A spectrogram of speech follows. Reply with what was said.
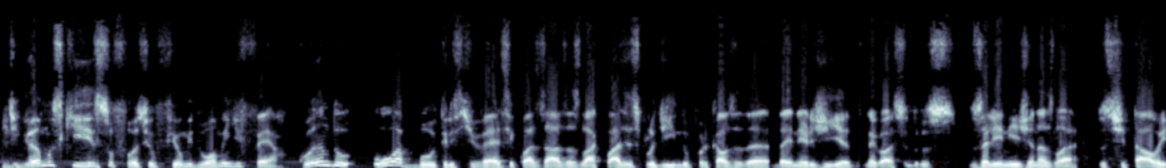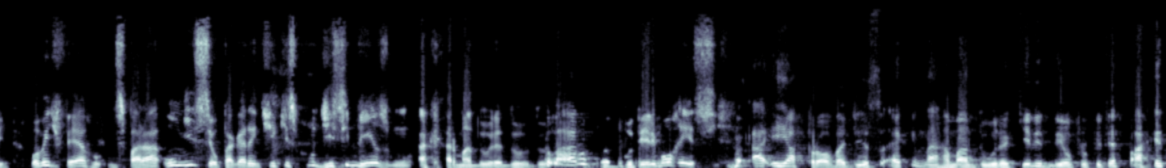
digamos que isso fosse o filme do Homem de Ferro. Quando o Abutre estivesse com as asas lá quase explodindo por causa da, da energia do negócio dos, dos alienígenas lá, dos Chitauri, o Homem de Ferro disparar um míssel pra garantir que explodisse mesmo a armadura do, do, Claro. do e ele morresse. E a prova disso é que na armadura que ele deu pro Peter Parker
